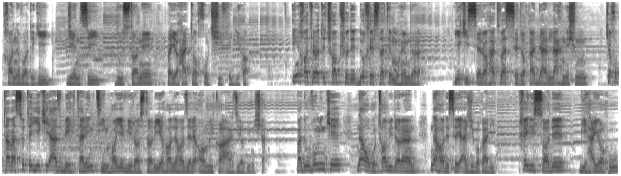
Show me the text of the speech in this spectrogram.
خانوادگی، جنسی، دوستانه و یا حتی خودشیفتگی ها. این خاطرات چاپ شده دو خصلت مهم دارند. یکی سراحت و صداقت در لحنشون که خب توسط یکی از بهترین تیم‌های ویراستاری حال حاضر آمریکا ارزیابی میشن. و دوم اینکه نه آب و تابی دارند نه حادثه عجیب و غریب. خیلی ساده بی هیاهو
